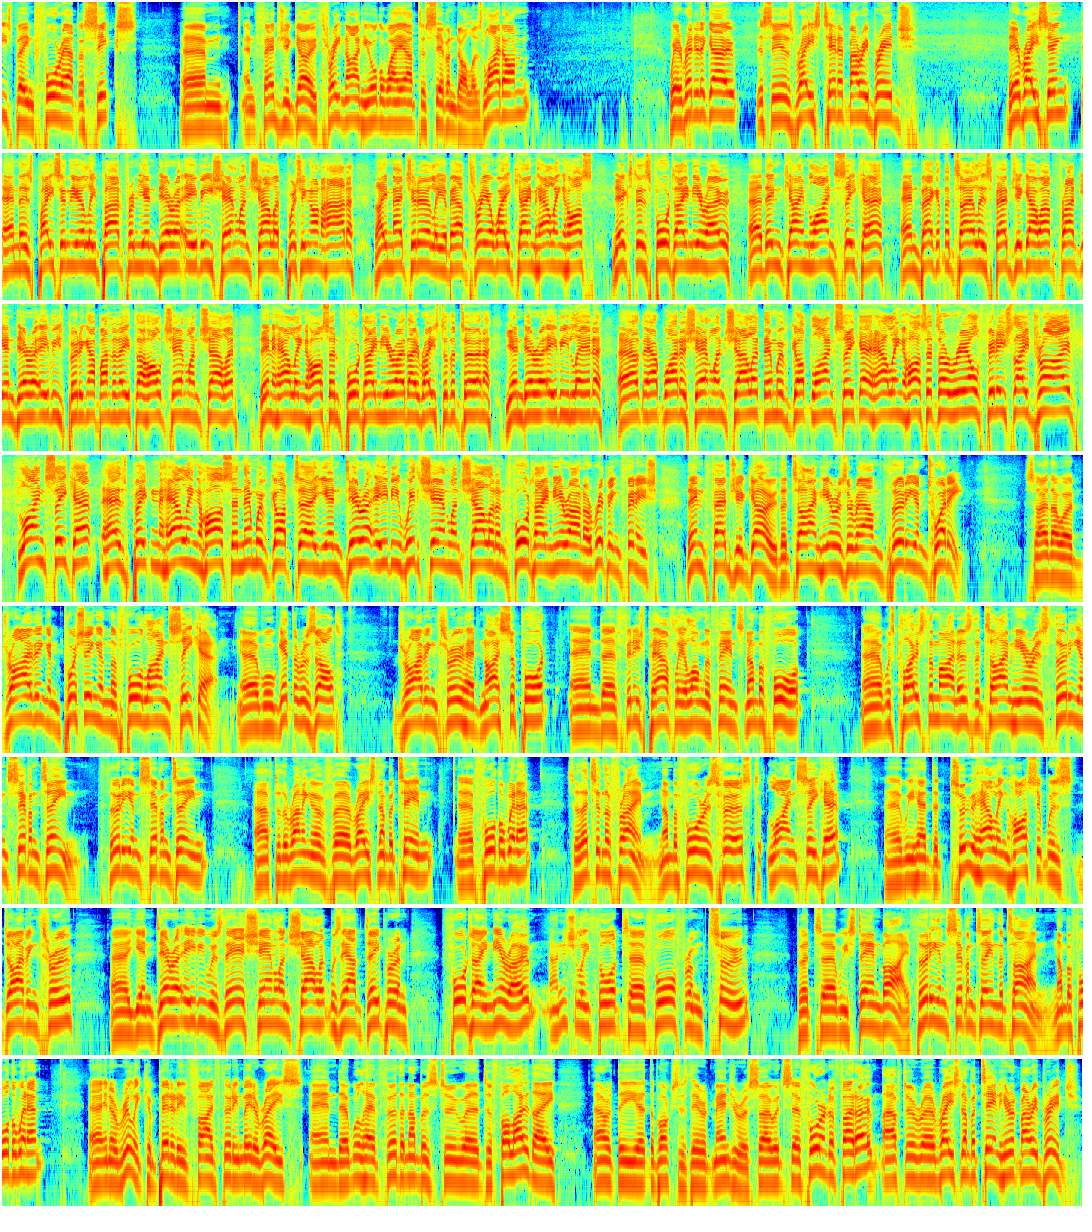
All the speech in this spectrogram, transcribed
He's been four out to six. Um, and Fabs you go, 390 all the way out to $7. Light on. We're ready to go. This is race 10 at Murray Bridge. They're racing, and there's pace in the early part from Yendera, Evie, Shanlin, Charlotte pushing on harder. They match it early. About three away came Howling Hoss. Next is Forte Nero. Uh, then came Line Seeker. And back at the tail is Fabs You Go up front. Yendera, Evie's booting up underneath the hold. Shanlin, Charlotte. Then Howling Hoss and Forte Nero. They race to the turn. Yendera, Evie led. Out, out wider, Shanlin, Charlotte. Then we've got Line Seeker, Howling Hoss. It's a real finish. They drive. Line Seeker has beaten Howling Hoss, and then we've got uh, Yendera Evie with Shanlin Charlotte and Forte Nero on a ripping finish. Then Fabs You Go. The time here is around 30 and 20. So they were driving and pushing, and the four line Seeker uh, will get the result. Driving through, had nice support, and uh, finished powerfully along the fence. Number four. Uh, it was close, the Minors. The time here is 30 and 17. 30 and 17 after the running of uh, race number 10 uh, for the winner. So that's in the frame. Number four is first, Line Seeker. Uh, we had the two Howling Hoss. It was diving through. Uh, Yendera Evie was there. Shanlin Charlotte was out deeper. And Forte Nero. I initially thought uh, four from two. But uh, we stand by. 30 and 17 the time. Number four, the winner uh, in a really competitive 530 metre race, and uh, we'll have further numbers to uh, to follow. They are at the uh, the boxes there at Mandurah, so it's uh, four and a photo after uh, race number 10 here at Murray Bridge.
